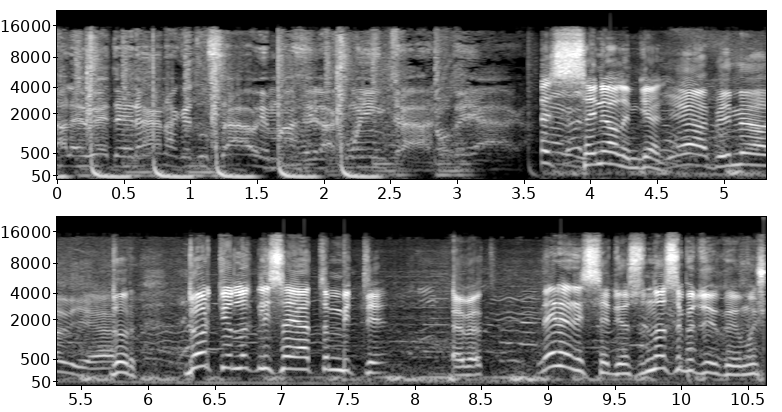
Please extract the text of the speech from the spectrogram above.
Dale veterana que tú sabes más de la cuenta, no te hagas. Seni alayım gel. Ya beni al ya. Dur. 4 yıllık lise hayatım bitti. Evet. Neler hissediyorsun? Nasıl bir duyguymuş?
